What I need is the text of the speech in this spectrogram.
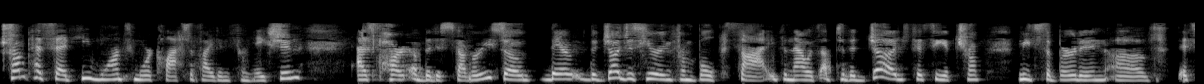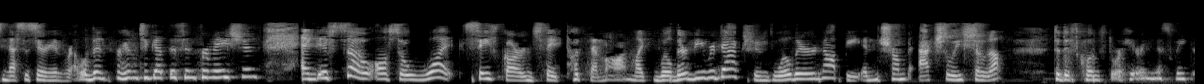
Trump has said he wants more classified information as part of the discovery. So there, the judge is hearing from both sides and now it's up to the judge to see if Trump meets the burden of it's necessary and relevant for him to get this information. And if so, also what safeguards they put them on. Like, will there be redactions? Will there not be? And Trump actually showed up to this closed door hearing this week.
